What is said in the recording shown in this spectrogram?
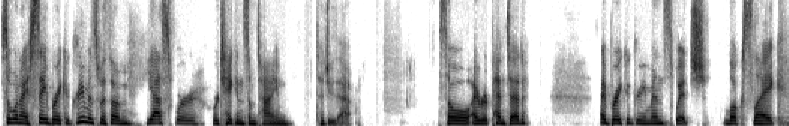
So when I say break agreements with them, yes, we're we're taking some time to do that. So I repented. I break agreements, which looks like,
